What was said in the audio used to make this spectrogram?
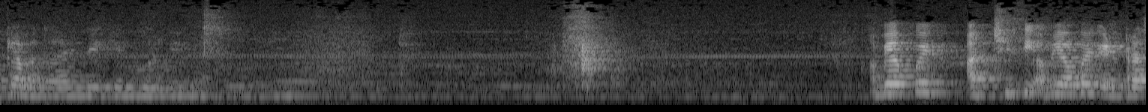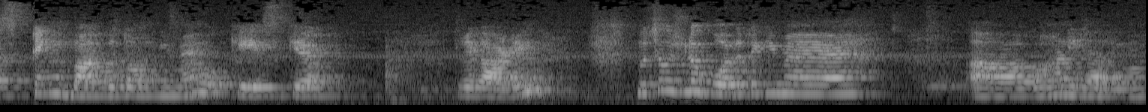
क्या बताया देखिए भूल गई अभी आपको एक अच्छी सी, अभी आपको एक इंटरेस्टिंग बात बताऊँगी मैं, वो केस के रिगार्डिंग मुझसे कुछ लोग बोल रहे थे कि मैं वहाँ नहीं जा रही हूँ।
